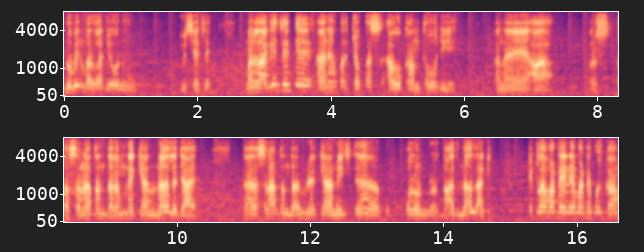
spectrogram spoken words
ડૂબીને મરવા જેવોનું વિષય છે. મને લાગે છે કે આના ઉપર ચોક્કસ આવું કામ થવું જોઈએ. અને આ સનાતન ધર્મને ક્યાં ન લજાય સનાતન ધર્મને ક્યાં નીચ ઓલો દાગ ન લાગે. એટલા માટે એને માટે કોઈ કામ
